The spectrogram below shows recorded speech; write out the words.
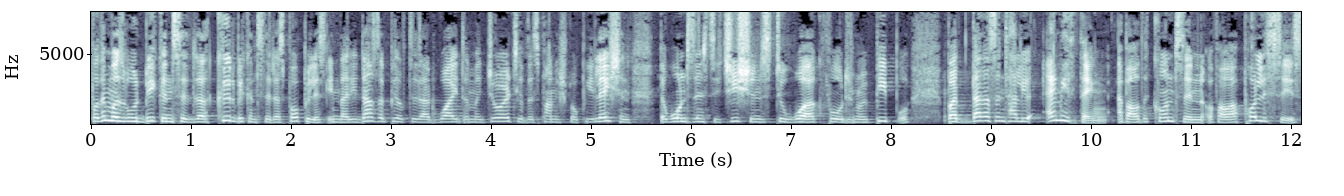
Podemos would be considered, could be considered as populist in that it does appeal to that wider majority of the Spanish population that wants institutions to work for ordinary people. But that doesn't tell you anything about the content of our policies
